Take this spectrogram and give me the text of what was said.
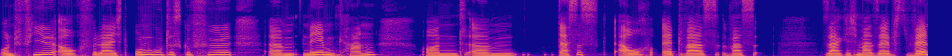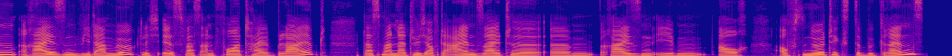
und viel auch vielleicht ungutes Gefühl ähm, nehmen kann. Und ähm, das ist auch etwas, was sag ich mal, selbst wenn Reisen wieder möglich ist, was an Vorteil bleibt, dass man natürlich auf der einen Seite ähm, Reisen eben auch aufs Nötigste begrenzt,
